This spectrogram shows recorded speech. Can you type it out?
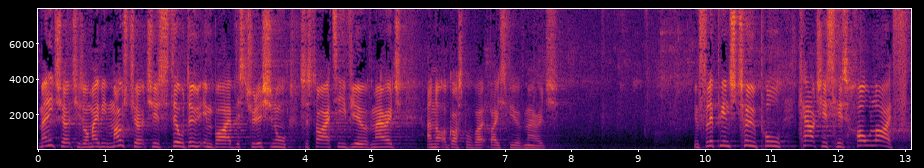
many churches, or maybe most churches, still do imbibe this traditional society view of marriage and not a gospel based view of marriage. In Philippians 2, Paul couches his whole life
